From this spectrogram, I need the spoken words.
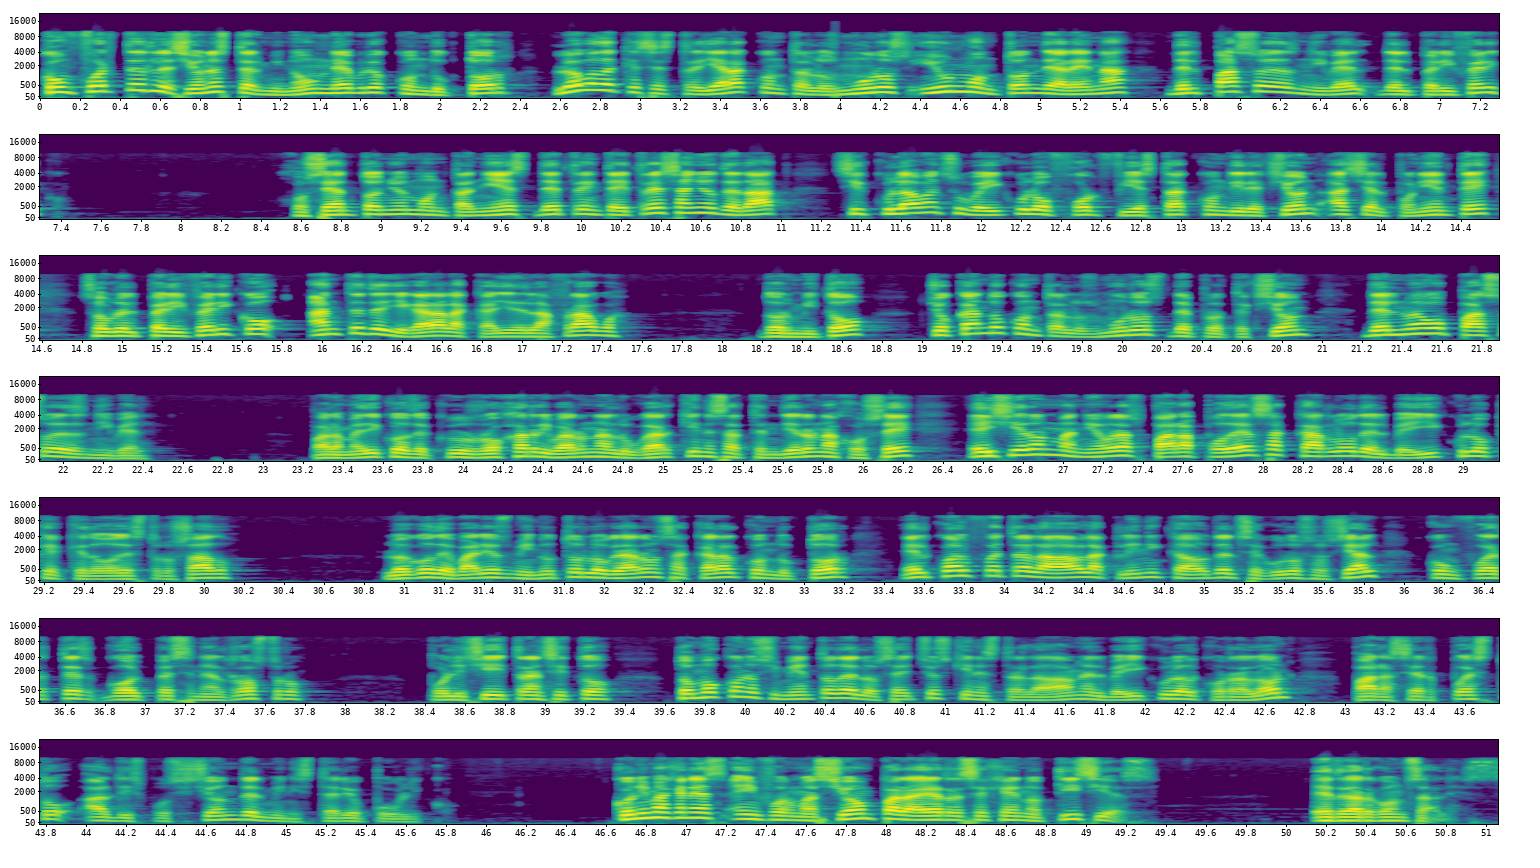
Con fuertes lesiones terminó un ebrio conductor luego de que se estrellara contra los muros y un montón de arena del paso de desnivel del periférico. José Antonio Montañez, de 33 años de edad, circulaba en su vehículo Ford Fiesta con dirección hacia el poniente sobre el periférico antes de llegar a la calle de la Fragua. Dormitó chocando contra los muros de protección del nuevo paso de desnivel. Paramédicos de Cruz Roja arribaron al lugar quienes atendieron a José e hicieron maniobras para poder sacarlo del vehículo que quedó destrozado. Luego de varios minutos lograron sacar al conductor, el cual fue trasladado a la clínica 2 del Seguro Social con fuertes golpes en el rostro. Policía y Tránsito tomó conocimiento de los hechos quienes trasladaron el vehículo al corralón para ser puesto a disposición del Ministerio Público. Con imágenes e información para RCG Noticias, Edgar González.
